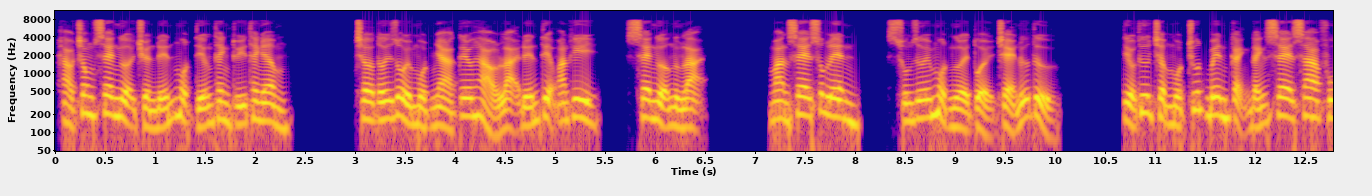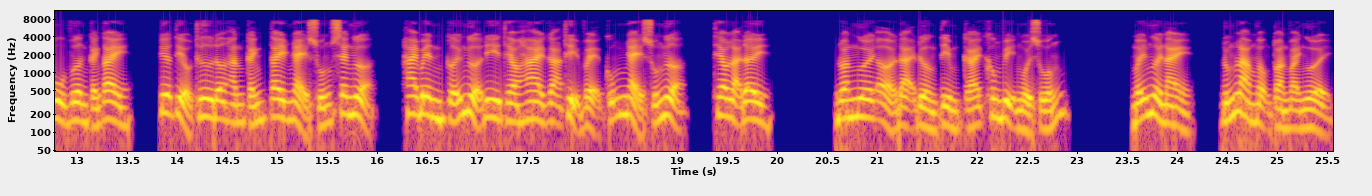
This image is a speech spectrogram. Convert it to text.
Hảo trong xe ngựa truyền đến một tiếng thanh thúy thanh âm. Chờ tới rồi một nhà kêu Hảo lại đến tiệm ăn khi, xe ngựa ngừng lại. Màn xe xốc lên, xuống dưới một người tuổi trẻ nữ tử. Tiểu thư chậm một chút bên cạnh đánh xe Sa Phu vươn cánh tay, kia tiểu thư đỡ hắn cánh tay nhảy xuống xe ngựa, hai bên cưới ngựa đi theo hai gã thị vệ cũng nhảy xuống ngựa, theo lại đây. Đoàn người ở đại đường tìm cái không vị ngồi xuống. Mấy người này, đúng là mộng toàn vài người,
